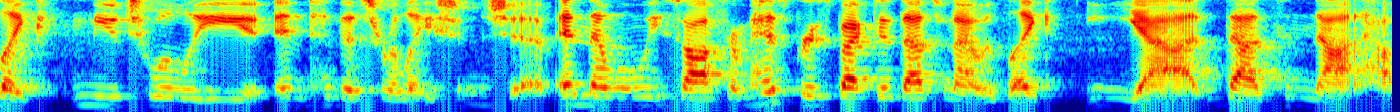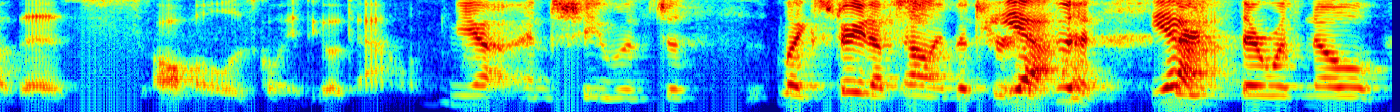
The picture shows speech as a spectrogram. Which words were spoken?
like mutually into this relationship. And then when we saw from his perspective, that's when I was like, yeah, that's not how this all is going to go down. Yeah, and she was just like straight up telling the truth. Yeah. yeah. There was no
